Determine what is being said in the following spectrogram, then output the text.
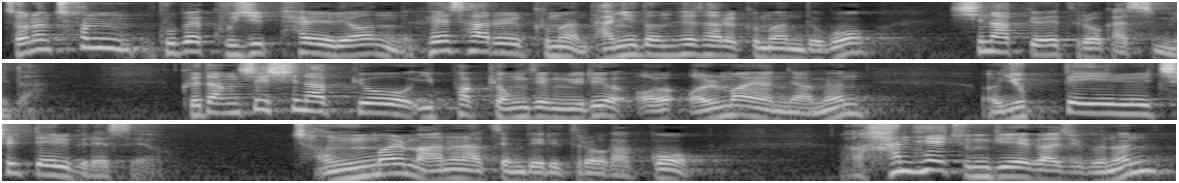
저는 1998년 회사를 그만, 다니던 회사를 그만두고 신학교에 들어갔습니다. 그 당시 신학교 입학 경쟁률이 얼마였냐면 6대1, 7대1 그랬어요. 정말 많은 학생들이 들어갔고 한 해 준비해가지고는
